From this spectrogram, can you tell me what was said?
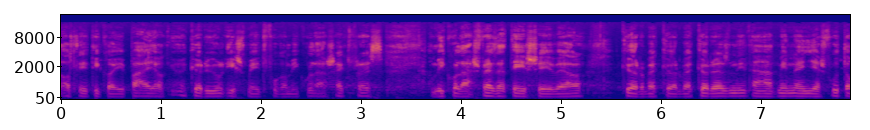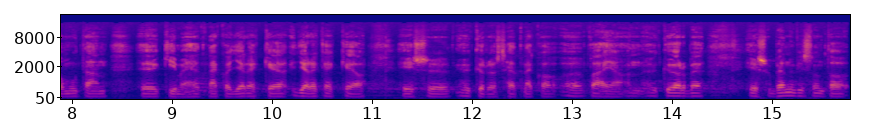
atlétikai pálya körül ismét fog a Mikulás Express a Mikulás vezetésével körbe-körbe körözni, tehát minden egyes futam után kimehetnek a gyerekkel, gyerekekkel, és körözhetnek a pályán körbe, és benne viszont a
